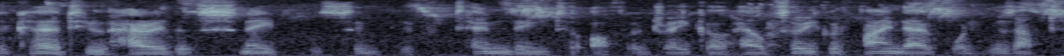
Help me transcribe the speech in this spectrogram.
It occurred to Harry, that Snape was simply pretending to offer Draco help so he could find out what he was up to?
